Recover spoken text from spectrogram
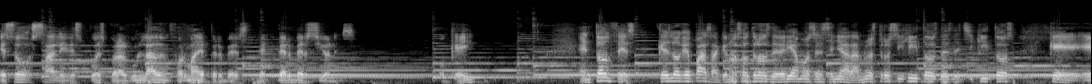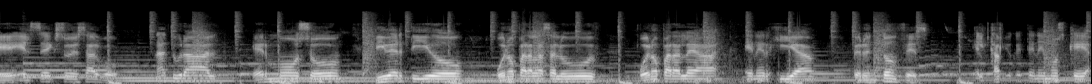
eso sale después por algún lado en forma de, de perversiones. ¿Ok? Entonces, ¿qué es lo que pasa? Que nosotros deberíamos enseñar a nuestros hijitos desde chiquitos que eh, el sexo es algo natural, hermoso, divertido, bueno para la salud, bueno para la energía, pero entonces el cambio que tenemos que,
